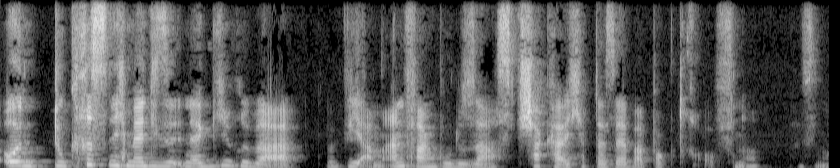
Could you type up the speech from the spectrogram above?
Und du kriegst nicht mehr diese Energie rüber, wie am Anfang, wo du sagst, Chaka, ich habe da selber Bock drauf. Ne? Also.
